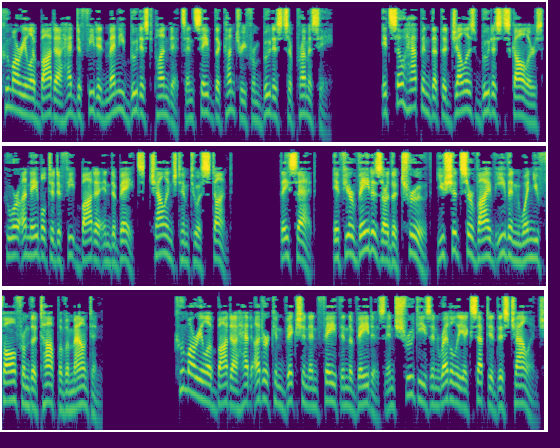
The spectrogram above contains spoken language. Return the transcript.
Kumarila Bhatta had defeated many Buddhist pundits and saved the country from Buddhist supremacy. It so happened that the jealous Buddhist scholars, who were unable to defeat Bhatta in debates, challenged him to a stunt. They said, "'If your Vedas are the truth, you should survive even when you fall from the top of a mountain.' Kumarila Bhatta had utter conviction and faith in the Vedas and Shrutis and readily accepted this challenge.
